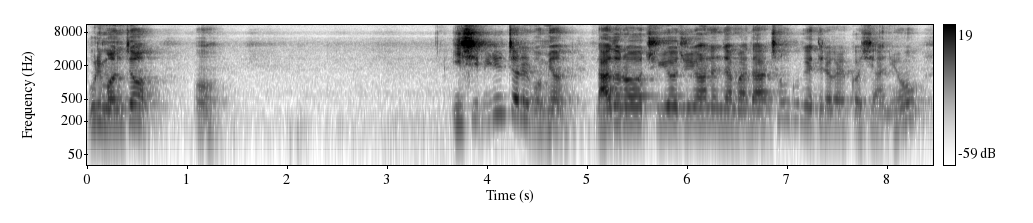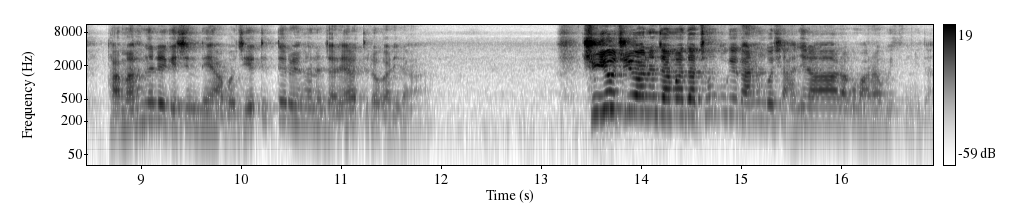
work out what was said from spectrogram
우리 먼저 어 21절을 보면 나더러 주여 주여 하는 자마다 천국에 들어갈 것이 아니요 다만 하늘에 계신 내 아버지의 뜻대로 행하는 자라야 들어가리라. 주여 주여 하는 자마다 천국에 가는 것이 아니라라고 말하고 있습니다.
